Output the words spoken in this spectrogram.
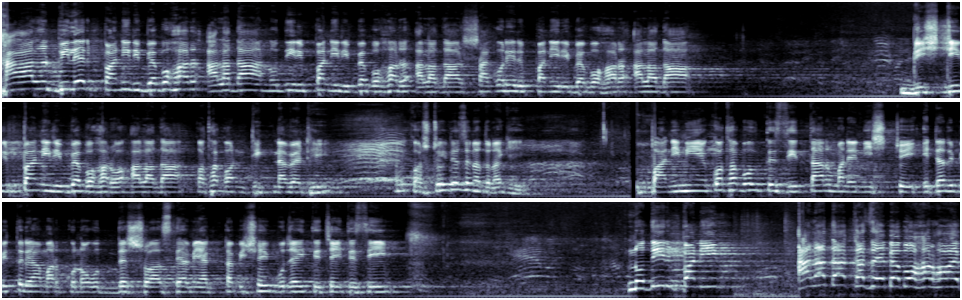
খাল বিলের পানির ব্যবহার আলাদা, নদীর পানির ব্যবহার আলাদা, সাগরের পানির ব্যবহার আলাদা। বৃষ্টির পানির ব্যবহারও আলাদা। কথা কন ঠিক না ব্যাঠি? কষ্ট হইতেছে না তো নাকি? পানি নিয়ে কথা বলতেছি, তার মানে নিশ্চয়ই এটার ভিতরে আমার কোনো উদ্দেশ্য আছে? আমি একটা বিষয় বুঝাইতে চাইতেছি। নদীর পানি আলাদা কাজে ব্যবহার হয়,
